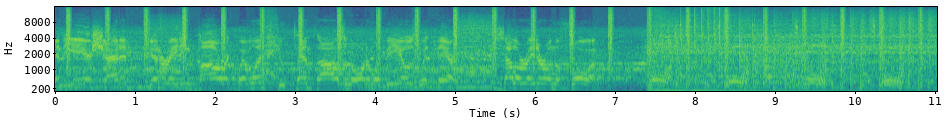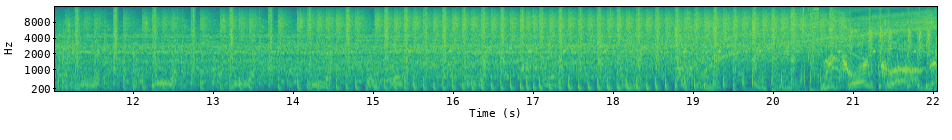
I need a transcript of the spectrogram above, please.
and the air shattered, generating power equivalent to 10,000 automobiles with their accelerator on the floor. Floor, floor. Record Club.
